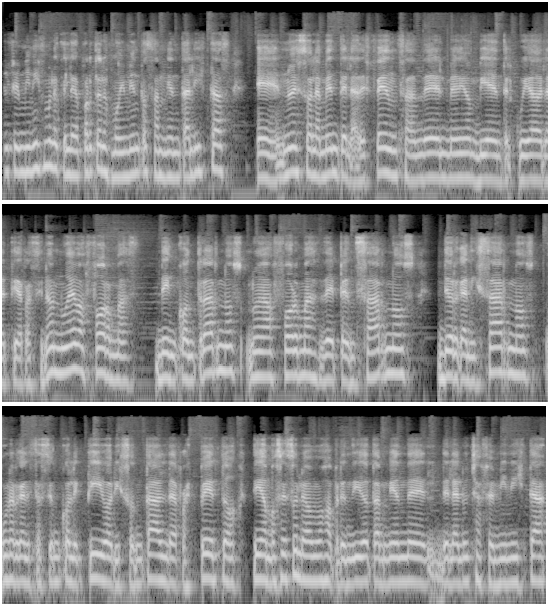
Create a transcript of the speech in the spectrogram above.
El feminismo lo que le aporta a los movimientos ambientalistas eh, no es solamente la defensa del medio ambiente, el cuidado de la tierra, sino nuevas formas de encontrarnos, nuevas formas de pensarnos, de organizarnos, una organización colectiva, horizontal, de respeto. Digamos, eso lo hemos aprendido también de, la lucha feminista,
